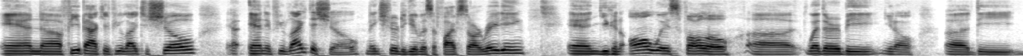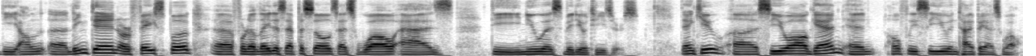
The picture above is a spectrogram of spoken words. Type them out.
and uh, feedback if you like the show and if you like the show make sure to give us a five star rating and you can always follow uh, whether it be you know uh, the the on uh, LinkedIn or Facebook uh, for the latest episodes as well as the newest video teasers. Thank you. Uh, see you all again, and hopefully see you in Taipei as well.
